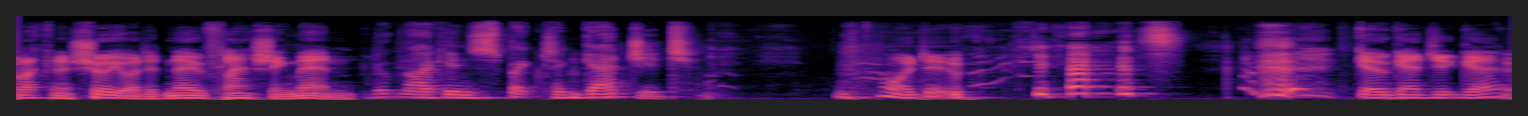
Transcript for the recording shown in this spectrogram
Well, I can assure you I did no flashing then. Look like Inspector Gadget. Oh, I do. Yes. go, Gadget, go.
